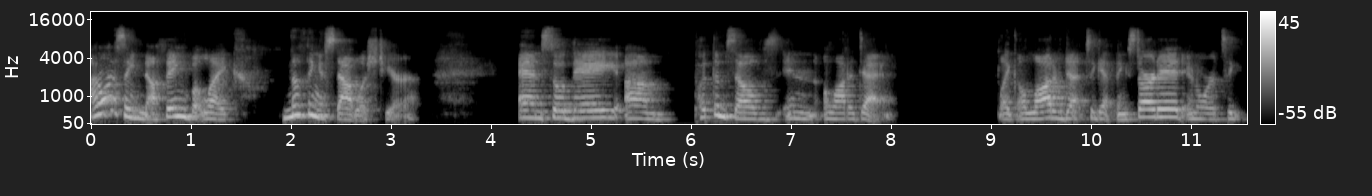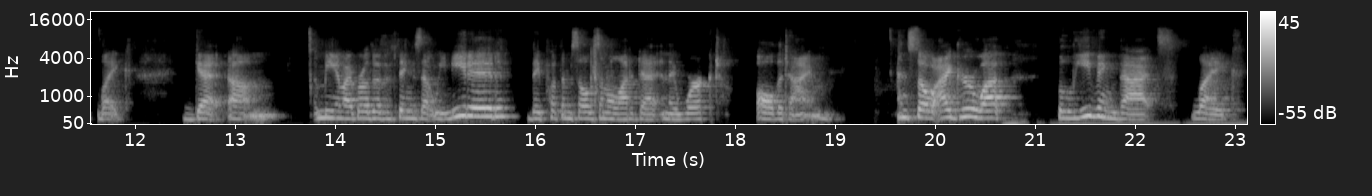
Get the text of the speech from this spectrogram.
I don't want to say nothing, but like nothing established here. And so they um, put themselves in a lot of debt like a lot of debt to get things started in order to like get um, me and my brother the things that we needed they put themselves in a lot of debt and they worked all the time And so I grew up believing that like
